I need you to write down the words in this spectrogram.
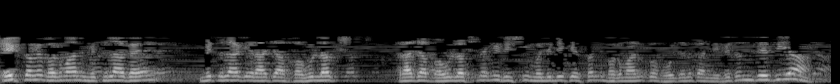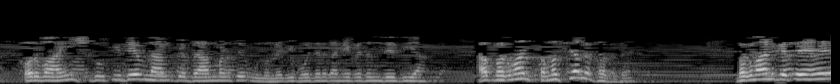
एक समय भगवान मिथिला गए। मिथिला के राजा बहुलक्ष राजा बहुलक्ष ने भी ऋषि मंडली के संग भगवान को भोजन का निवेदन दे दिया और वहीं श्रुति देव नाम के ब्राह्मण थे, उन्होंने भी भोजन का निवेदन दे दिया। अब भगवान समस्या में फंस गए। भगवान कहते हैं,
